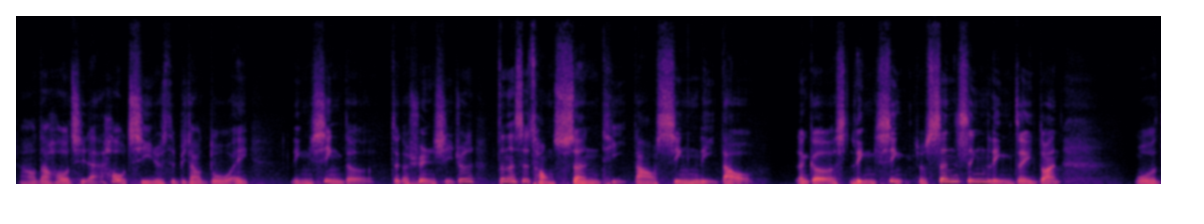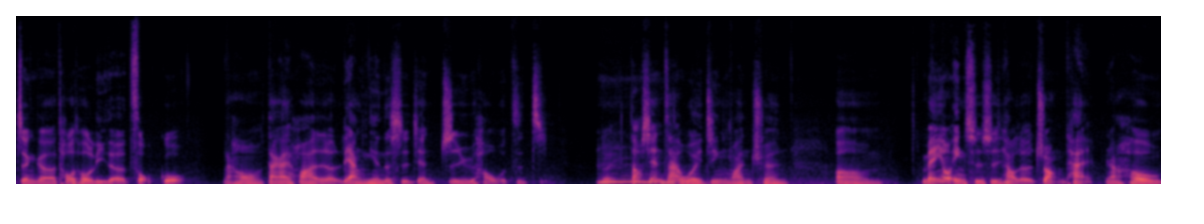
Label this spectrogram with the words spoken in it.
然后到后期来，后期就是比较多哎灵性的这个讯息，就是真的是从身体到心理到那个灵性，就身心灵这一段，我整个 totally 的走过，然后大概花了两年的时间治愈好我自己。对，嗯、到现在我已经完全，嗯、呃。没有饮食失调的状态，然后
